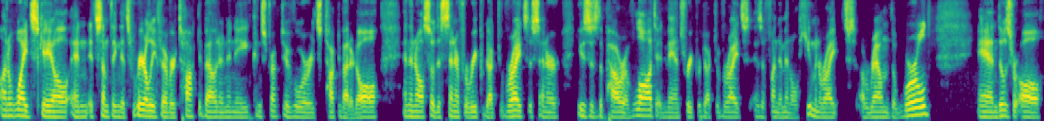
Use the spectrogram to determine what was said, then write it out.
on a wide scale and it's something that's rarely if ever talked about in any constructive or it's talked about at all. And then also the center for reproductive rights the center uses the power of law to advance reproductive rights as a fundamental human rights around the world. And those are all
